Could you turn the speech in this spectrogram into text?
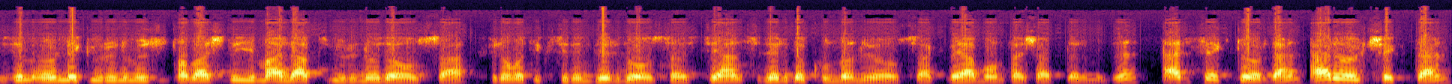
bizim örnek ürünümüz talaşlı imalat ürünü de olsa, pneumatik silindir de olsa, CNC'leri de kullanıyor olsak veya montaj hatlarımızı her sektörden, her ölçekten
